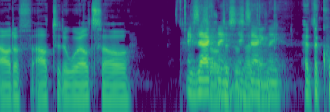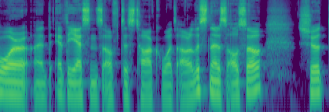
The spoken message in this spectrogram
out of out to the world. So exactly, so this is, exactly. I think, at the core at, at, the essence of this talk what our listeners also should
